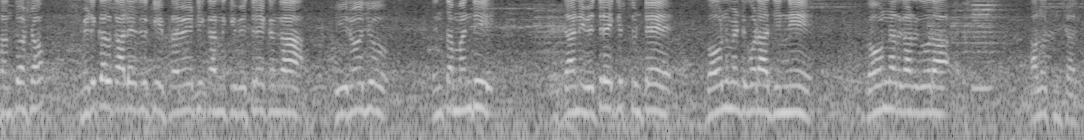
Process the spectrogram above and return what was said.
సంతోషం మెడికల్ కాలేజీలకి ప్రైవేటీకరణకి వ్యతిరేకంగా ఈరోజు ఇంతమంది దాన్ని వ్యతిరేకిస్తుంటే గవర్నమెంట్ కూడా దీన్ని గవర్నర్ గారు కూడా ఆలోచించాలి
